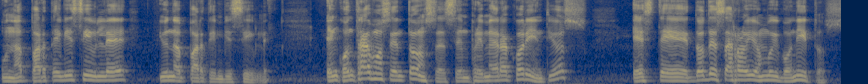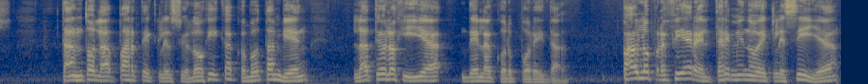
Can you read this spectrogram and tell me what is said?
una parte visible y una parte invisible. Encontramos entonces en 1 Corintios este, dos desarrollos muy bonitos tanto la parte eclesiológica como también la teología de la corporeidad. Pablo prefiere el término eclesía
